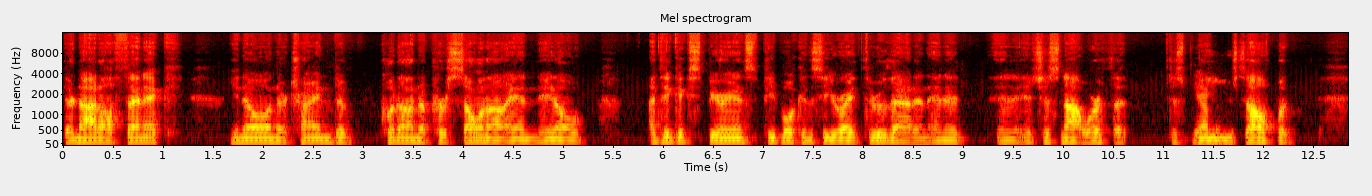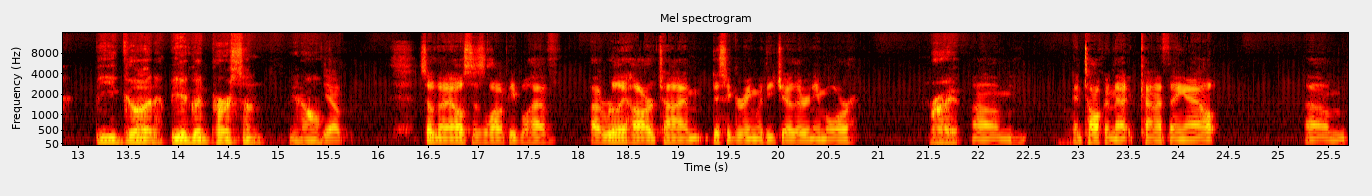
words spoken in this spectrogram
they're not authentic you know and they're trying to put on a persona and you know i think experienced people can see right through that and and it and it's just not worth it just be Yep. yourself but be good be a good person you know Yep. Something else is a lot of people have a really hard time disagreeing with each other anymore right um, and talking that kind of thing out. Um,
